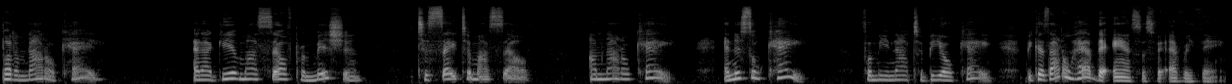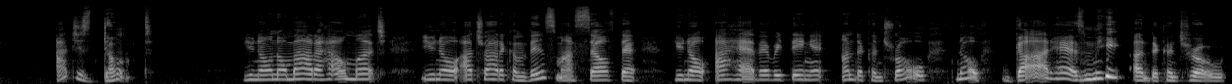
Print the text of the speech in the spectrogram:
But I'm not okay. And I give myself permission to say to myself, I'm not okay. And it's okay for me not to be okay because I don't have the answers for everything. I just don't. You know, no matter how much, you know, I try to convince myself that, you know, I have everything under control. No, God has me under control.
